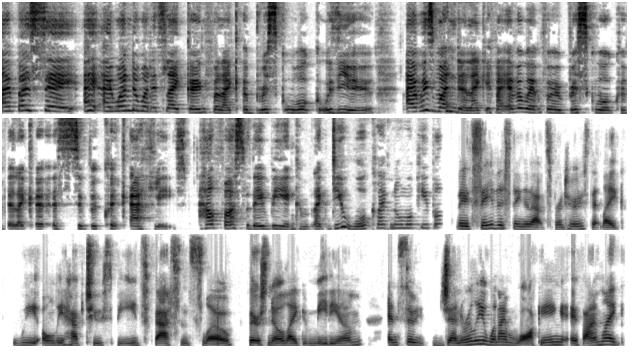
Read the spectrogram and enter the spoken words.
I must say, I, I wonder what it's like going for like a brisk walk with you. I always wonder, like, if I ever went for a brisk walk with like a, a super quick athlete, how fast would they be? And com- like, do you walk like normal people? They say this thing about sprinters that like we only have two speeds, fast and slow. There's no like medium. And so generally when I'm walking, if I'm like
